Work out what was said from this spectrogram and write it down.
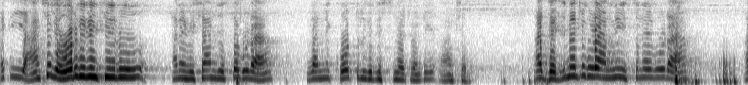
అయితే ఈ ఆంక్షలు ఎవరు విధించారు అనే విషయాన్ని చూస్తే కూడా ఇవన్నీ కోర్టులు విధిస్తున్నటువంటి ఆంక్షలు. ఆ జడ్జిమెంట్లు కూడా అన్నీ ఇస్తున్నాయి కూడా ఆ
